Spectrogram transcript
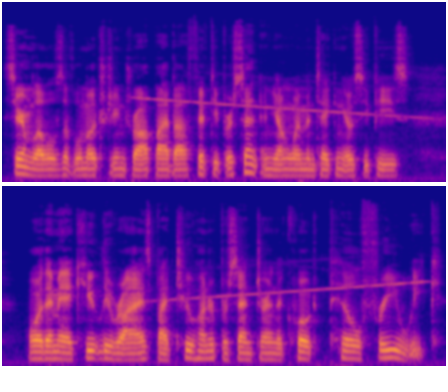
Serum levels of lamotrigine drop by about 50% in young women taking OCPs, or they may acutely rise by 200% during the quote pill free week.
